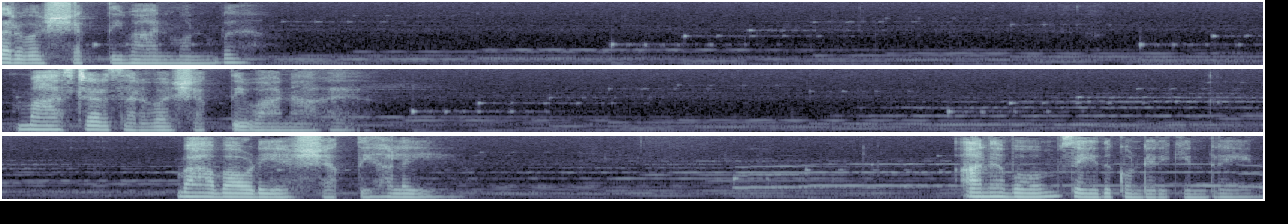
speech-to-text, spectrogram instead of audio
सर्वशक्तिवान मुनब मास्टर सर्वशक्तिवान आ गया பாபாவுடைய சக்திகளை அனுபவம் செய்து கொண்டிருக்கின்றேன்.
